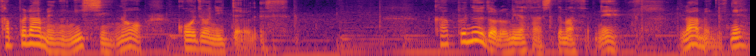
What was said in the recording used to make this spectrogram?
カップラーメンの日清の工場に行ったようです。カップヌードル皆さん知ってますよね。ラーメンですね。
